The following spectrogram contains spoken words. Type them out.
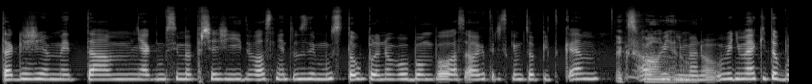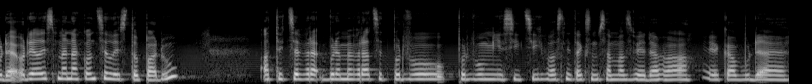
takže my tam nějak musíme přežít vlastně tu zimu s tou plynovou bombou a s elektrickým topítkem. Tak A schválně. uvidíme, no. no. Uvidíme, jaký to bude. Odjeli jsme na konci listopadu a teď se vra- budeme vracet po dvou, po dvou měsících vlastně, tak jsem sama zvědavá, jaká bude,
